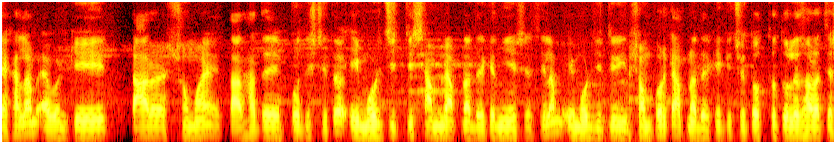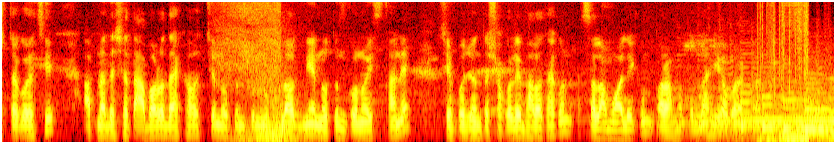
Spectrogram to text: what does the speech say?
দেখালাম, এমনকি তার সময় তার হাতে প্রতিষ্ঠিত এই মসজিদটির সামনে আপনাদেরকে নিয়ে এসেছিলাম। এই মসজিদটির সম্পর্কে আপনাদেরকে কিছু তথ্য তুলে ধরার চেষ্টা করেছি। আপনাদের সাথে আবারও দেখা হচ্ছে নতুন কোনো ব্লগ নিয়ে, নতুন কোনো স্থানে। সে পর্যন্ত সকলে ভালো থাকুন। আসসালামু আলাইকুম রহমতুল্লাহি ওবরাকাতুহু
